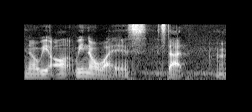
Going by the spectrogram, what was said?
You know, we all we know why it's it's that hmm,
